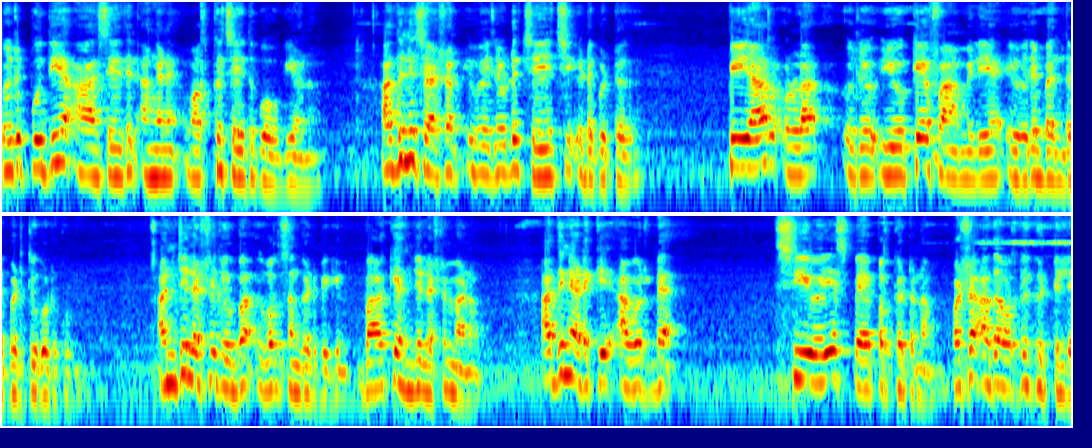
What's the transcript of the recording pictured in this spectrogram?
ഒരു പുതിയ ആശയത്തിൽ അങ്ങനെ വർക്ക് ചെയ്തു പോവുകയാണ്. അതിനുശേഷം ഇവരുടെ ചേച്ചി ഇടപെട്ട് പി ആർ ഉള്ള ഒരു യു കെ ഫാമിലിയെ ഇവരെ ബന്ധപ്പെടുത്തി കൊടുക്കും. അഞ്ച് ലക്ഷം രൂപ ഇവർ സംഘടിപ്പിക്കും. ബാക്കി അഞ്ച് ലക്ഷം വേണം. അതിനിടയ്ക്ക് അവരുടെ സി ഒ എസ് പേപ്പർ കിട്ടണം. പക്ഷെ അത് അവർക്ക് കിട്ടില്ല.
